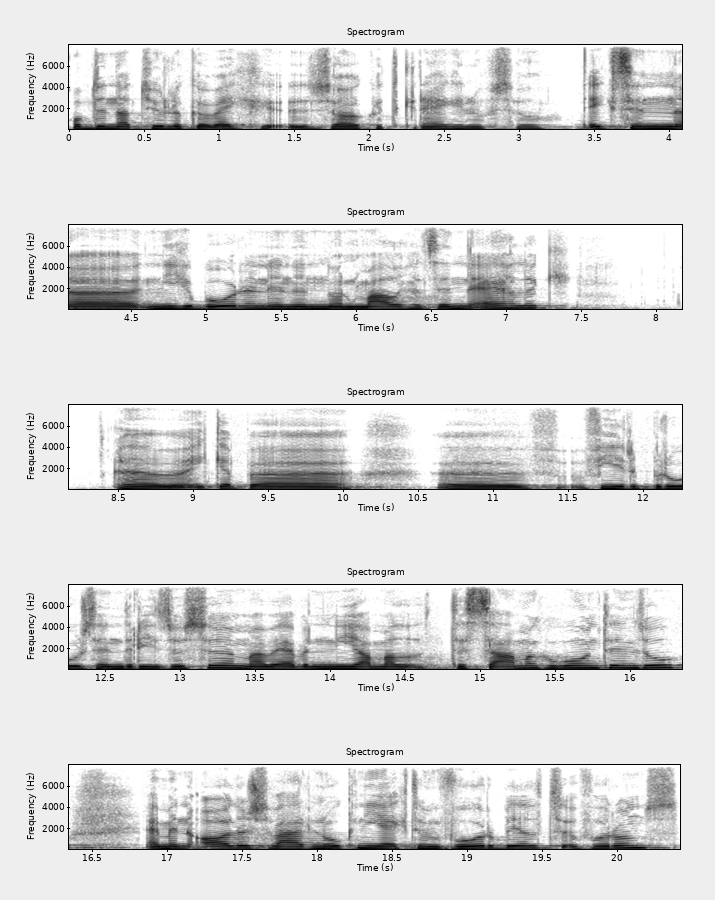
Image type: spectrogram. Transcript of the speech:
op de natuurlijke weg zou ik het krijgen of zo. Ik ben uh, niet geboren in een normaal gezin eigenlijk. ik heb uh, vier broers en drie zussen, maar wij hebben niet allemaal tezamen gewoond en zo. En mijn ouders waren ook niet echt een voorbeeld voor ons.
